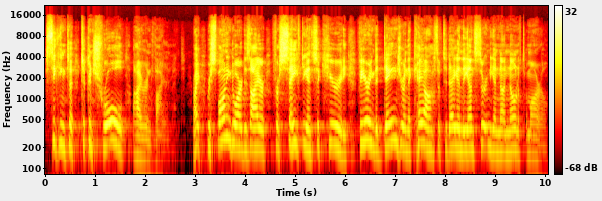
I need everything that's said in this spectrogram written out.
seeking to, to control our environment right? Responding to our desire for safety and security, fearing the danger and the chaos of today and the uncertainty and unknown of tomorrow.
